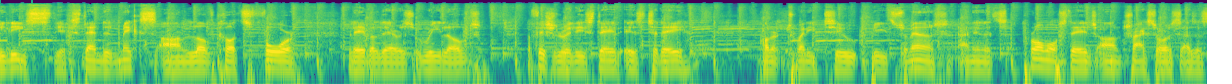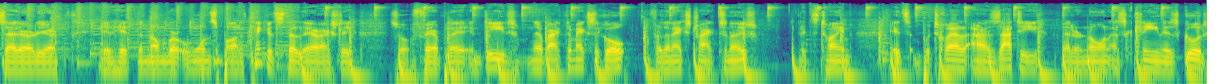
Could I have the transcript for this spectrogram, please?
Release, the extended mix on Love Cuts 4. Label there is Reloved. Official release date is today. 122 beats per minute, and in its promo stage on Traxsource, as I said earlier, it hit the number one spot. I think it's still there actually, so fair play indeed. Now back to Mexico for the next track tonight. It's time. It's Butuel Arzati, better known as Clean is Good,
